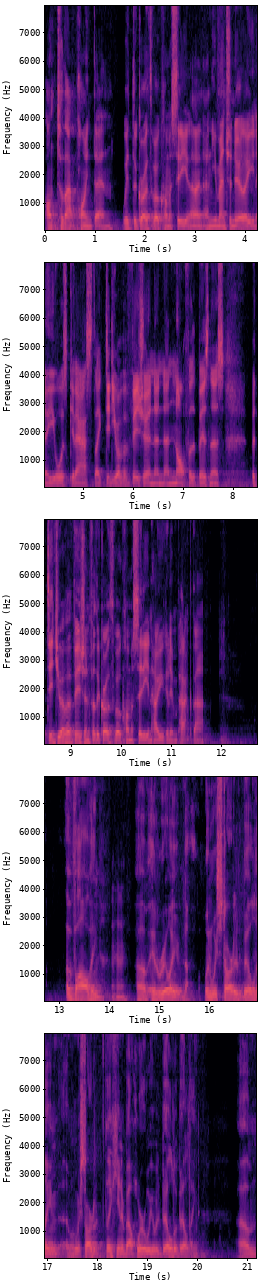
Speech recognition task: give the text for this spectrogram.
on to that point, then, with the growth of Oklahoma City, and, and you mentioned earlier, you know, you always get asked, like, did you have a vision and, and not for the business? But did you have a vision for the growth of Oklahoma City and how you could impact that? Evolving. Mhm. Um, it really, when we started building, when we started thinking about where we would build a building, um,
